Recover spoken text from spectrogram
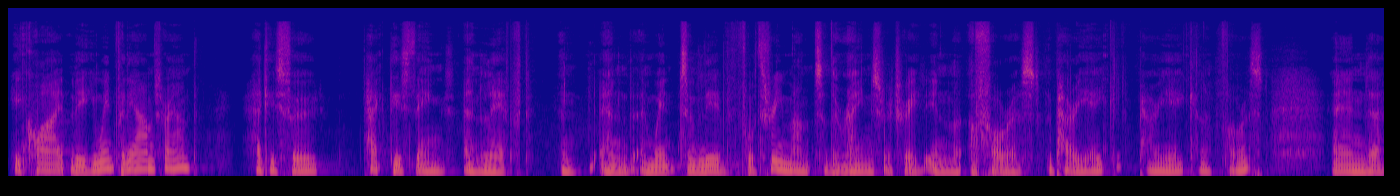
he quietly, he went for the alms round, had his food, packed his things and left. And, and, and went to live for three months at the rains retreat in a forest, the Parileyyaka forest. And, uh,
